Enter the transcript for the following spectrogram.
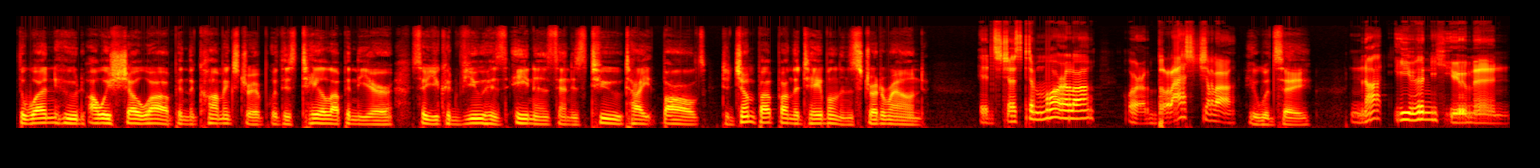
the one who'd always show up in the comic strip with his tail up in the air so you could view his anus and his two tight balls, to jump up on the table and strut around. It's just a morula or a blastula, it would say. Not even human.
